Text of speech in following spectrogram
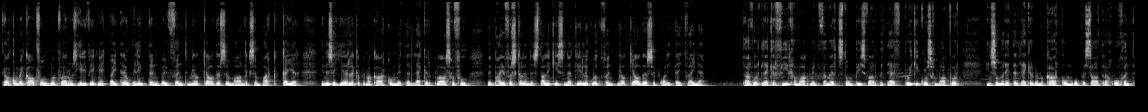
Welkom by Kaapvol Hoop waar ons hierdie week net buite Wellington by Windmeelkelder se maandelikse mark kuier en is 'n heerlike bymekaar kom met 'n lekker plaasgevoel met baie verskillende stalletjies en natuurlik ook Windmeelkelder se kwaliteit wyne. Daar word lekker vuur gemaak met wingerdstompies waar bederf potjiekos gemaak word en sommer net 'n lekker bymekaar kom op 'n Saterdagoggend.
